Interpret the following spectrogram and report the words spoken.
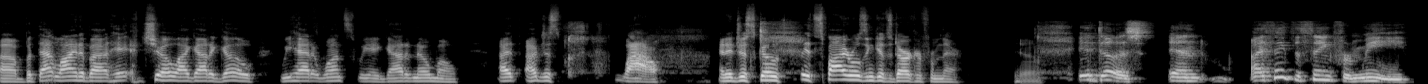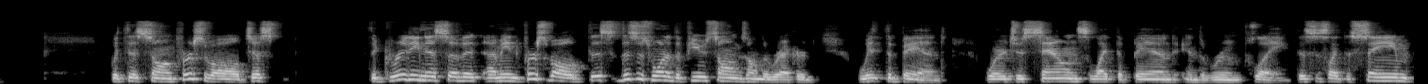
Uh, but that line about, hey, Joe, I got to go. We had it once. We ain't got it no more. I, I just wow, and it just goes, it spirals and gets darker from there. Yeah, it does, and I think the thing for me with this song, first of all, just the grittiness of it. I mean, first of all, this this is one of the few songs on the record with the band where it just sounds like the band in the room playing. This is like the same.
